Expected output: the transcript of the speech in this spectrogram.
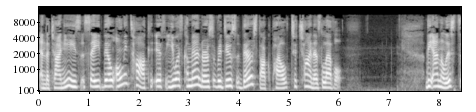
And the Chinese say they'll only talk if U.S. commanders reduce their stockpile to China's level. The analysts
